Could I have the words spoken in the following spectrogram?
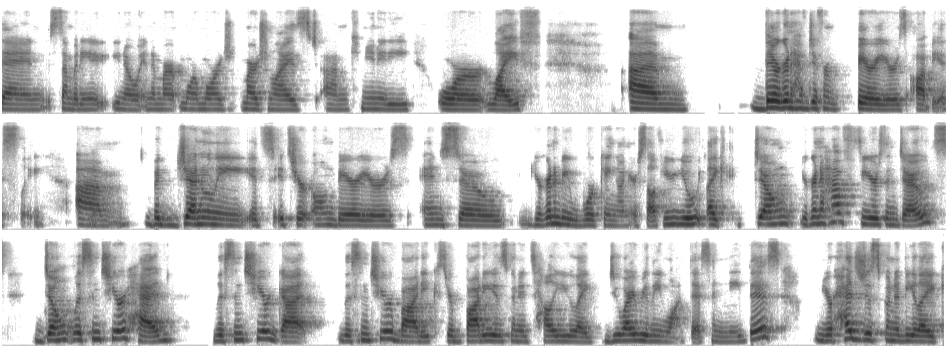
than somebody you know in a mar- more, more marginalized um, community or life. Um, they're going to have different barriers obviously. Um, but generally it's it's your own barriers and so you're going to be working on yourself. You you like don't you're going to have fears and doubts. Don't listen to your head. Listen to your gut listen to your body because your body is going to tell you like do i really want this and need this? Your head's just going to be like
